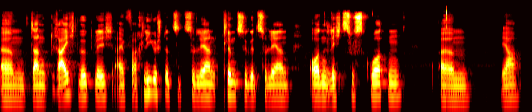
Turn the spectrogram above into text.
ähm, dann reicht wirklich einfach Liegestütze zu lernen, Klimmzüge zu lernen, ordentlich zu squatten, ähm, ja,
